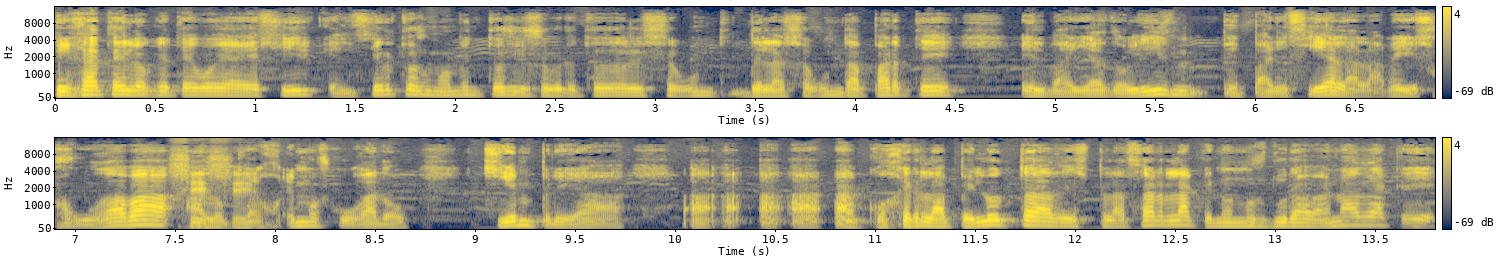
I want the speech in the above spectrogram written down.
Fíjate lo que te voy a decir, que en ciertos momentos y sobre todo el de la segunda parte, el Valladolid me parecía el Alavés, jugaba a lo que hemos jugado siempre, a, a, coger la pelota, a desplazarla, que no nos duraba nada, que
